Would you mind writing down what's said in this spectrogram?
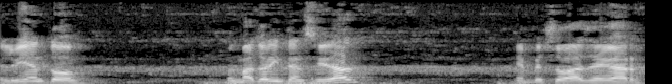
El viento con mayor intensidad, empezó a llegar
